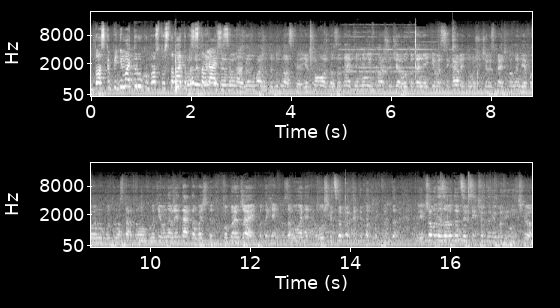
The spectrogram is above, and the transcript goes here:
Будь ласка, піднімайте руку, просто вставайте, представляйтеся. Так. зауважити, будь ласка, якщо можна, задайте мені в першу чергу питання, які вас цікавлять, тому що через 5 хвилин я повинен бути на стартовому плоті. Вони вже і так там, бачите, попереджають потихеньку, заводять, глушать, заводять. Якщо вони заведуться всі, чути не буде нічого.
